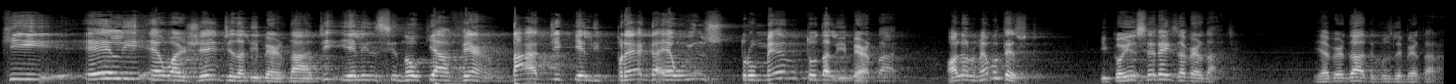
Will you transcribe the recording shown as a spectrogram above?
que ele é o agente da liberdade e ele ensinou que a verdade que ele prega é o instrumento da liberdade. Olha no mesmo texto. E conhecereis a verdade, e a verdade vos libertará.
